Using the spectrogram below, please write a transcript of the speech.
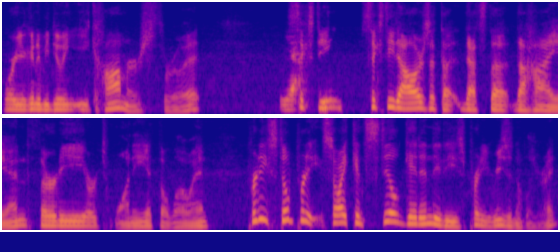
where you're going to be doing e-commerce through it. Yeah. 60 dollars at the that's the the high end, 30 or 20 at the low end. Pretty still pretty so I can still get into these pretty reasonably, right?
